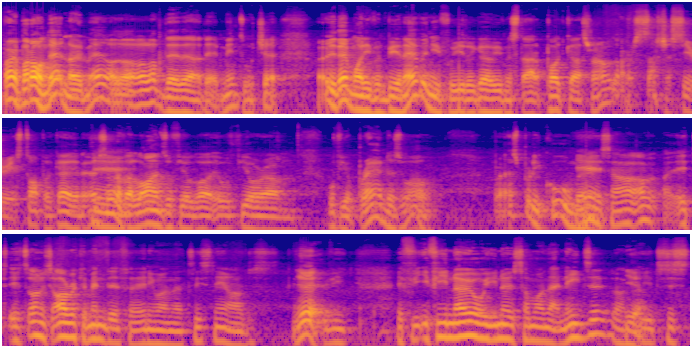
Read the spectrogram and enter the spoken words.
bro, but on that note, man, I, I love that uh, that mental chat. Really, that might even be an avenue for you to go even start a podcast around. Like, it's such a serious topic, eh? And it sort of aligns with your with your um with your brand as well. Bro, that's pretty cool, man. Yeah, so I, I, it, it's honest. I recommend it for anyone that's listening. I'll just Yeah. if you, if you, if you know or you know someone that needs it, like Yeah. it's just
